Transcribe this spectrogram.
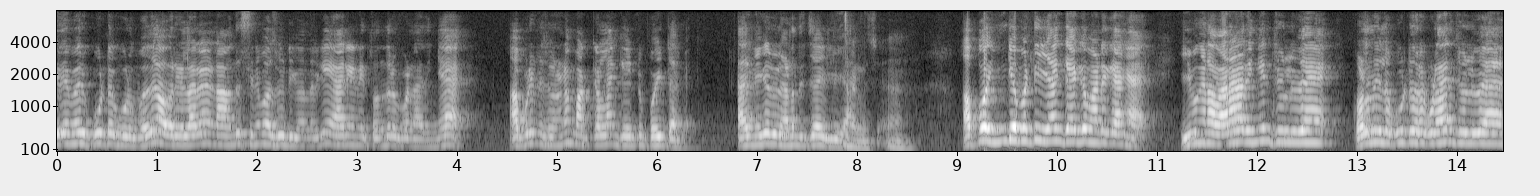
இதே மாதிரி கூட்டம் கொடுக்கும்போது அவர் எல்லாரும் நான் வந்து சினிமா ஷூட்டிங் வந்திருக்கேன். யாரையும் என்னை தொந்தரவு பண்ணாதீங்க. அப்படின்னு சொன்னோன்னா மக்கள்லாம் கேட்டு போயிட்டாங்க. அது நிகழ்வு நடந்துச்சா இல்லையா? அப்போ இங்கே மட்டும் ஏன் கேட்க மாட்டேங்காங்க? இவங்க நான் வராதீங்கன்னு சொல்லுவேன். குழந்தைகளை கூட்டு வரக்கூடாதுன்னு சொல்லுவேன்.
